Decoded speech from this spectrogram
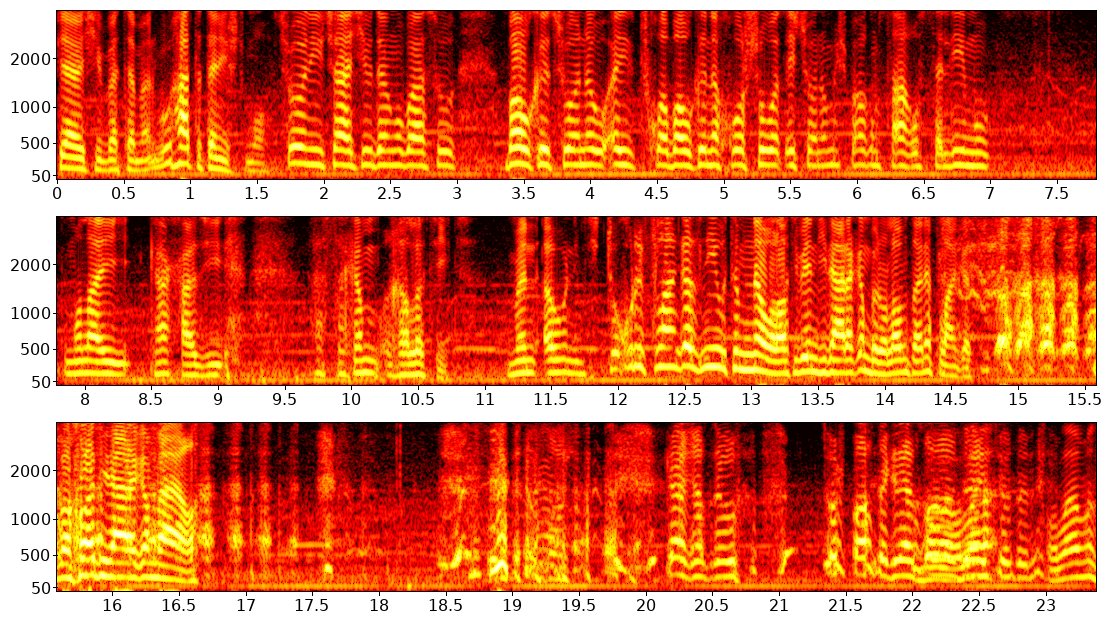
پیاوێکی بەتەمەەن بوو هاتە تەنیشتمەوە چۆنی چاکی و دەنگ و باس و باوکە چۆنە و ئەی توخوا باوکە نەخۆشەوە ئەی چۆنە مش باوکم ساغ و سەلیم و مەڵی کاک حاجی هەستەکەم غەڵەتیت من ئەو نیمتی تۆ کوڕی فلانگەز نی وتم نە وڵاتی بێن دیینارەکەم بەرەڵام زانێ فلانگەز بەخوا دیینارەکەم مایەوە تۆش پاسەکرێت وڵام من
